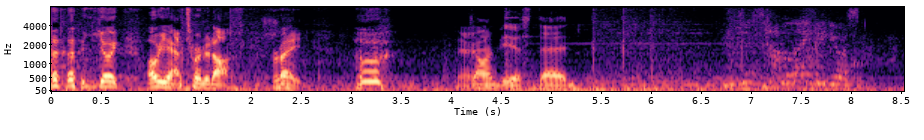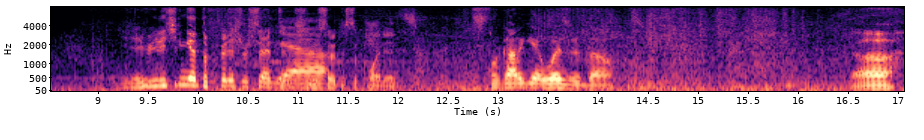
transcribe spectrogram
You're like, oh yeah, turn it off. Right. There. John Vias dead. You just violated your You really shouldn't get to finish her sentence. Yeah. You're so disappointed. Still gotta get Wizard though. Ah.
